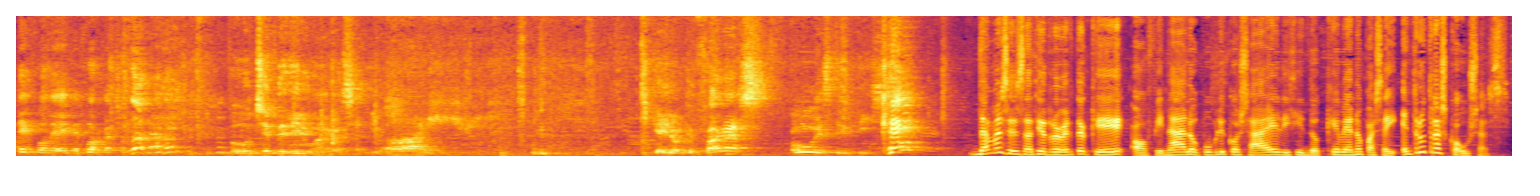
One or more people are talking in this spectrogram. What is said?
tempo de me por cachondona, non? Vou che pedir unha agasallo. Ai. Queiro que fagas un striptease. Que? Dame a sensación, Roberto, que ao final o público sae dicindo que ben o pasei, entre outras cousas.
